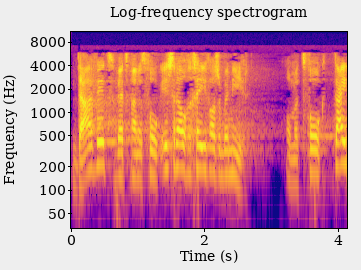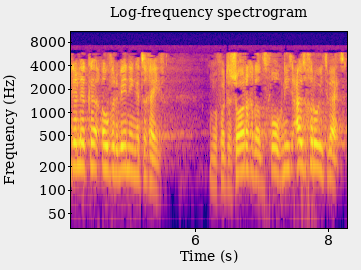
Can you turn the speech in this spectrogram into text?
David werd aan het volk Israël gegeven als een banier. Om het volk tijdelijke overwinningen te geven. Om ervoor te zorgen dat het volk niet uitgeroeid werd,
